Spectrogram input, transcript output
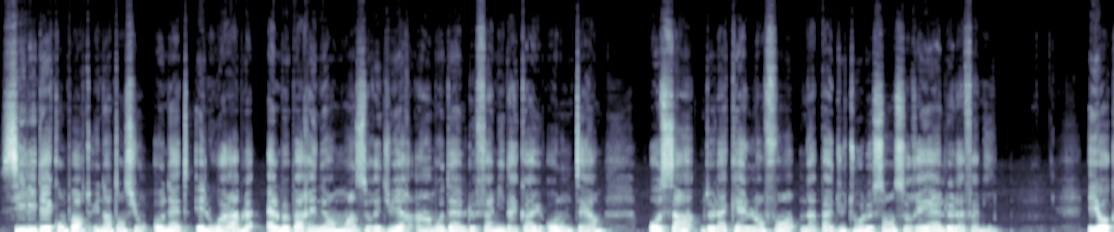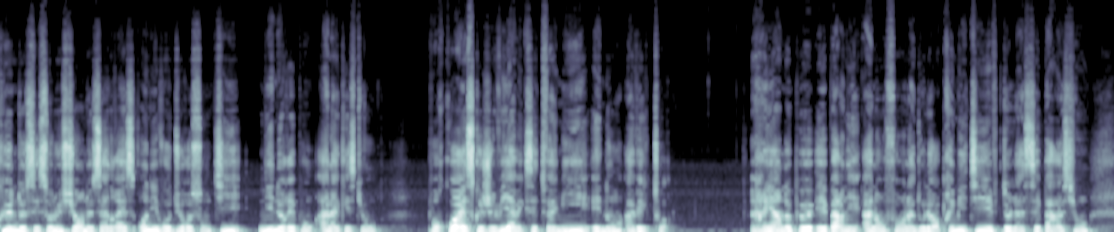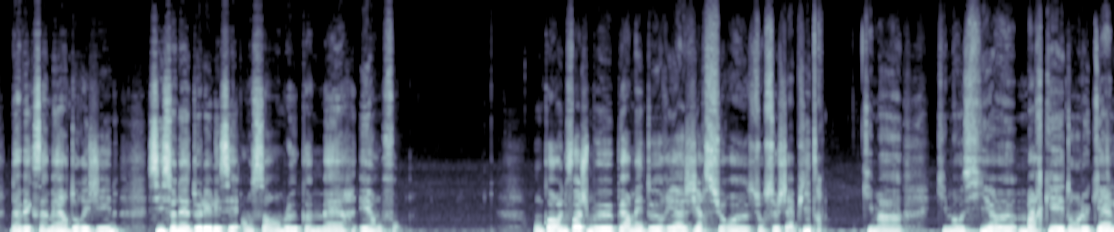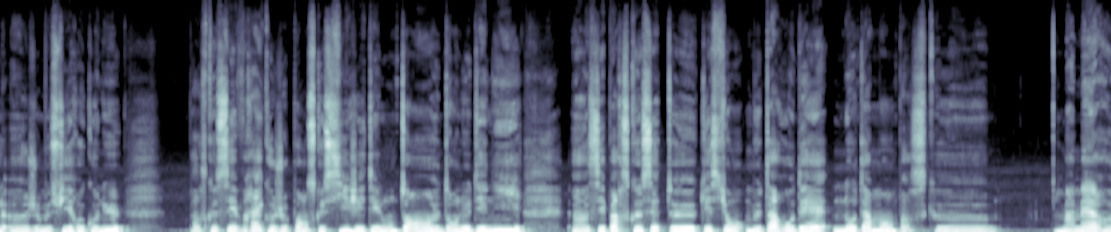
Si l'idée comporte une intention honnête et louable, elle me paraît néanmoins se réduire à un modèle de famille d'accueil au long terme au sein de laquelle l'enfant n'a pas du tout le sens réel de la famille. Et aucune de ces solutions ne s'adresse au niveau du ressenti ni ne répond à la question pourquoi est-ce que je vis avec cette famille et non avec toi? Rien ne peut épargner à l'enfant la douleur primitive de la séparation d'avec sa mère d'origine, si ce n'est de les laisser ensemble comme mère et enfant. Encore une fois, je me permets de réagir sur, euh, sur ce chapitre qui m'a qui m'a aussi euh, marqué dans lequel euh, je me suis reconnue. Parce que c'est vrai que je pense que si j'ai été longtemps euh, dans le déni, c'est parce que cette question me taraudait, notamment parce que ma mère,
